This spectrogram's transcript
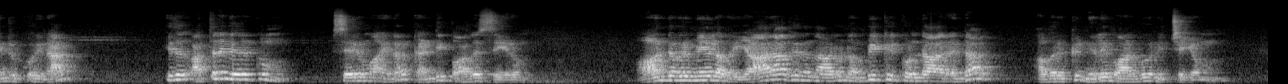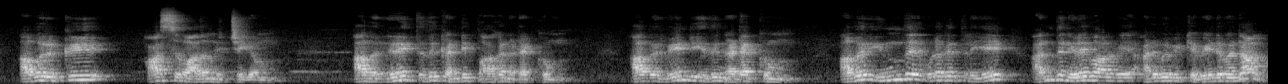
என்று கூறினால் இது அத்தனை பேருக்கும் சேருமா என்றால் கண்டிப்பாக சேரும். ஆண்டவர் மேல் அவர் யாராக இருந்தாலும் நம்பிக்கை கொண்டார் என்றால் அவருக்கு நிலைவாழ்வு நிச்சயம். அவருக்கு ஆசிர்வாதம் நிச்சயம். அவர் நினைத்தது கண்டிப்பாக நடக்கும். அவர் வேண்டியது நடக்கும். அவர் இந்த உலகத்திலேயே அந்த நிலைவாழ்வை அனுபவிக்க வேண்டுமென்றால்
